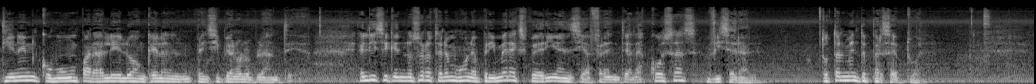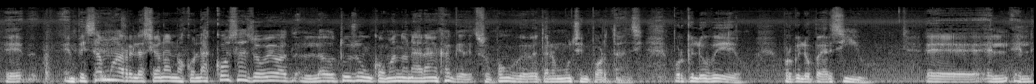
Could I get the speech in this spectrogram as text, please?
tienen como un paralelo, aunque él en principio no lo plantea. Él dice que nosotros tenemos una primera experiencia frente a las cosas visceral, totalmente perceptual. Eh, empezamos a relacionarnos con las cosas, yo veo al lado tuyo un comando naranja que supongo que debe tener mucha importancia, porque lo veo, porque lo percibo. Eh, el- el-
